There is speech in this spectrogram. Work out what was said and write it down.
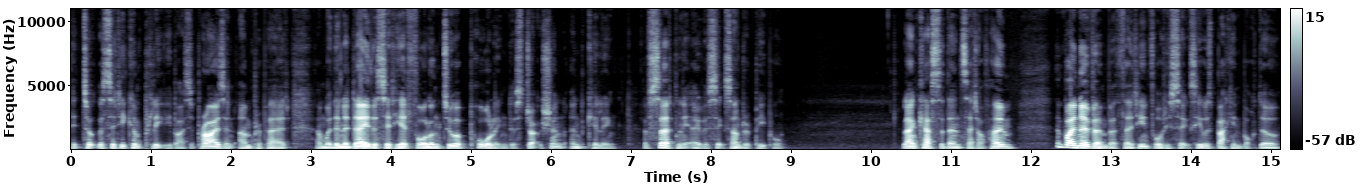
It took the city completely by surprise and unprepared, and within a day the city had fallen to appalling destruction and killing of certainly over 600 people. Lancaster then set off home, and by November 1346 he was back in Bordeaux,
